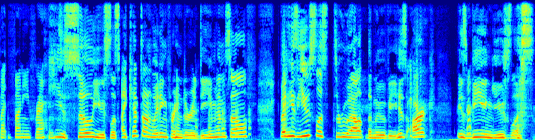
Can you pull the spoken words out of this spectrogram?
but funny friend. He is so useless. I kept on waiting for him to redeem himself, but he's useless throughout the movie. His arc is being useless.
